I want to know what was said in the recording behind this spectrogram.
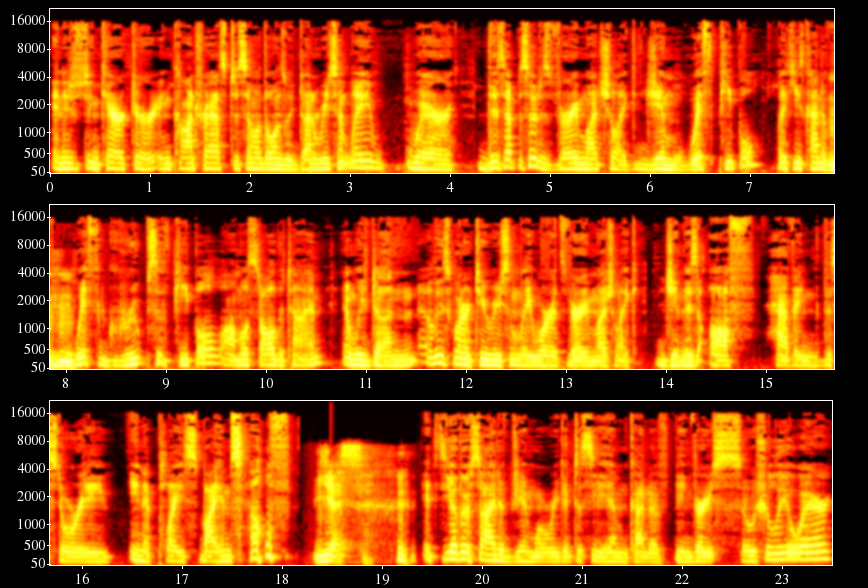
an interesting character in contrast to some of the ones we've done recently, where this episode is very much like Jim with people. Like he's kind of with groups of people almost all the time. And we've done at least one or two recently where it's very much like Jim is off having the story in a place by himself. Yes, It's the other side of Jim where we get to see him kind of being very socially aware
